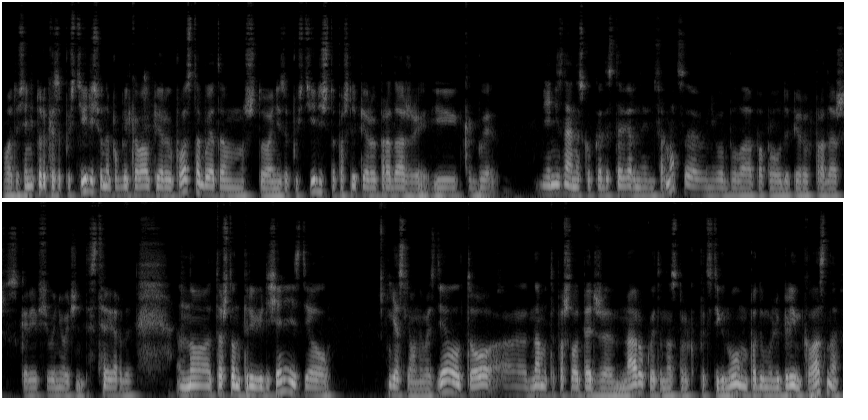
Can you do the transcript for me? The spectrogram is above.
Вот, то есть они только запустились, он опубликовал первый пост об этом, что они запустились, что пошли первые продажи, и как бы я не знаю, насколько достоверная информация у него была по поводу первых продаж, скорее всего, не очень достоверная. Но то, что он преувеличение сделал, если он его сделал, то э, нам это пошло опять же на руку, это нас только подстегнуло, мы подумали, блин, классно,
